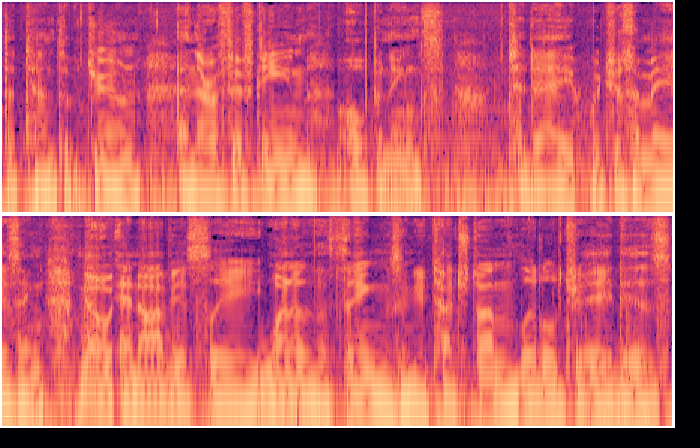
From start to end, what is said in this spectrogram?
the 10th of June, and there are 15 openings today, which is amazing. No, and obviously, one of the things, and you touched on Little Jade, is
